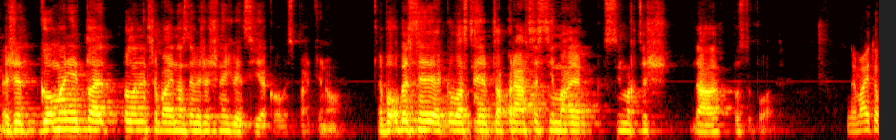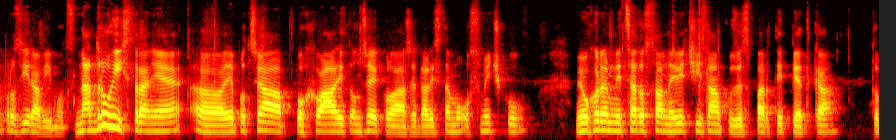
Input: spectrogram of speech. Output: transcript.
takže Golmani to je podle mě třeba jedna z nevyřešených věcí jako ve Spartě, no. Nebo obecně jako vlastně ta práce s nima, jak s nima chceš dál postupovat nemají to prozíravý moc. Na druhé straně uh, je potřeba pochválit Ondřeje Koláře, dali jste mu osmičku. Mimochodem Nica dostal největší známku ze Sparty, pětka, to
